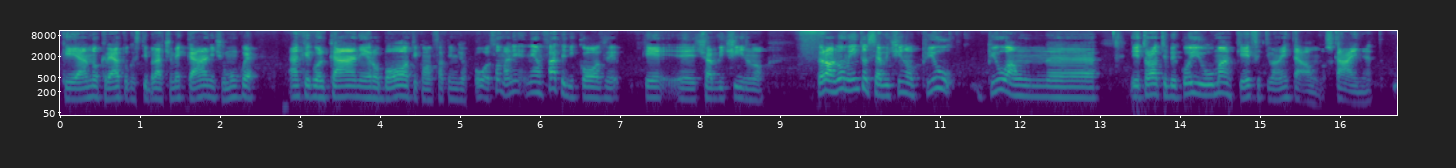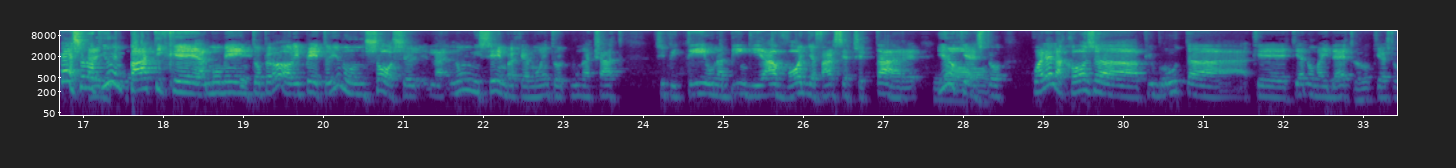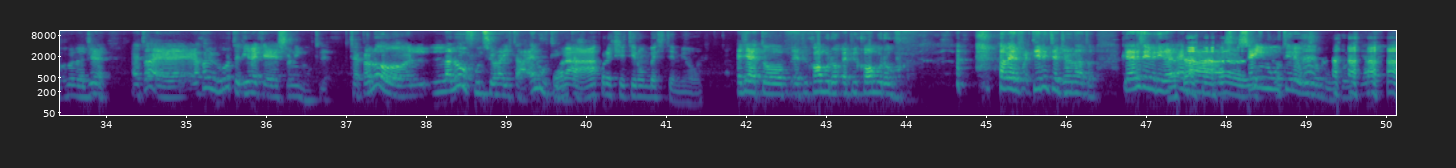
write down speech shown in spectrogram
che hanno creato questi bracci meccanici, comunque anche col cane robotico hanno fatto in Giappone, insomma ne, ne hanno fatte di cose che eh, ci avvicinano, però al momento si avvicinano più, più a un eh, Detroit Become Human che effettivamente a uno Skynet. Beh, sono Skynet. più empatiche al momento, però ripeto, io non so se la, non mi sembra che al momento una chat GPT, una Bing IA voglia farsi accettare. Io no. ho chiesto qual è la cosa più brutta che ti hanno mai detto, l'ho chiesto qualcosa del genere. Detto, eh, la cosa più brutta è dire che sono inutili. Cioè, per loro la loro funzionalità è l'utilità. Ora apro e ci tiro un bestemmione. E gli ha detto, è più comodo, è più comodo. Vabbè, tieniti aggiornato. Che adesso devi dire, eh, ma sei inutile, uso Google.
